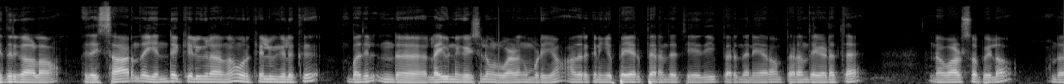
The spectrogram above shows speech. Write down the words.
எதிர்காலம் இதை சார்ந்த எந்த கேள்விகளாக இருந்தாலும் ஒரு கேள்விகளுக்கு பதில் இந்த லைவ் நிகழ்ச்சியில் உங்களுக்கு வழங்க முடியும். அதற்கு நீங்கள் பெயர் பிறந்த தேதி பிறந்த நேரம் பிறந்த இடத்த இந்த வாட்ஸ்அப்பிலோ இந்த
